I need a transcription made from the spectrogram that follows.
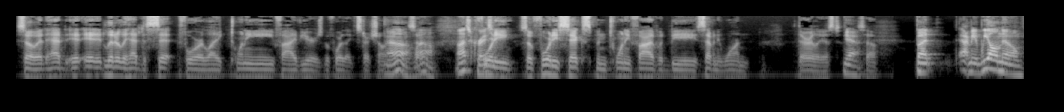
So it had it, it literally had to sit for like 25 years before they could start showing. Oh it. So wow, oh, that's crazy. 40 so 46 and 25 would be 71 the earliest. Yeah. So But I mean, we all know.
